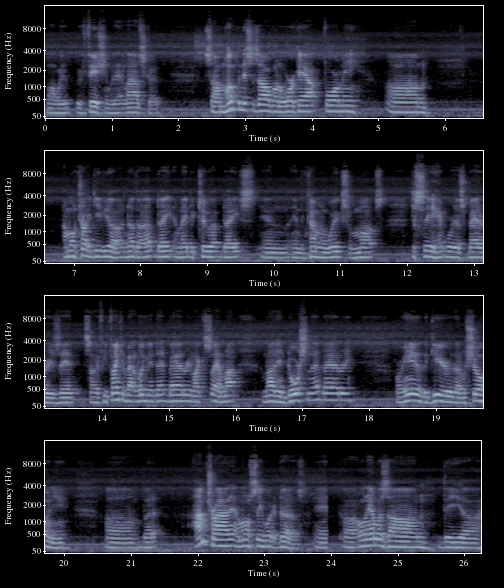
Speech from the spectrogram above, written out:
while we, are fishing with that live scope. So I'm hoping this is all going to work out for me. Um, I'm going to try to give you another update and maybe two updates in, in the coming weeks or months to see where this battery is at. So if you're thinking about looking at that battery, like I say, I'm not I'm not endorsing that battery or any of the gear that I'm showing you, uh, but I'm trying it. I'm gonna see what it does. And uh, on Amazon, the uh,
